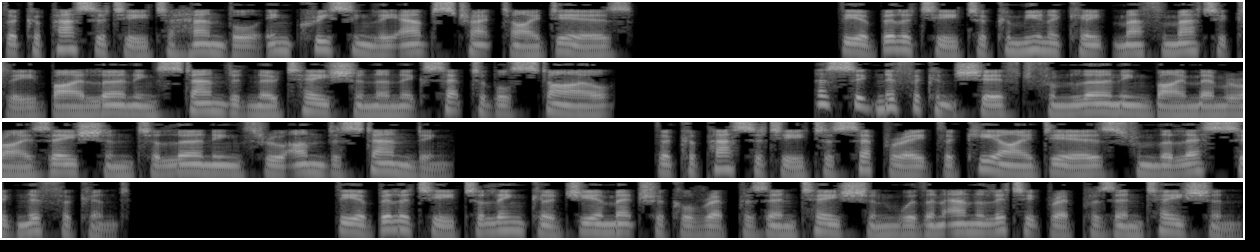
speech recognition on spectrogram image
The capacity to handle increasingly abstract ideas. The ability to communicate mathematically by learning standard notation and acceptable style. A significant shift from learning by memorization to learning through understanding the capacity to separate the key ideas from the less significant. The ability to link a geometrical representation with an analytic representation.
